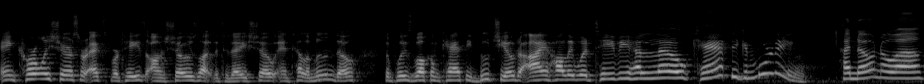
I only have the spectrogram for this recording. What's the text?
and currently shares her expertise on shows like The Today Show and Telemundo. So please welcome Kathy Buccio to iHollywood TV. Hello, Kathy. Good morning. Hello, Noah.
